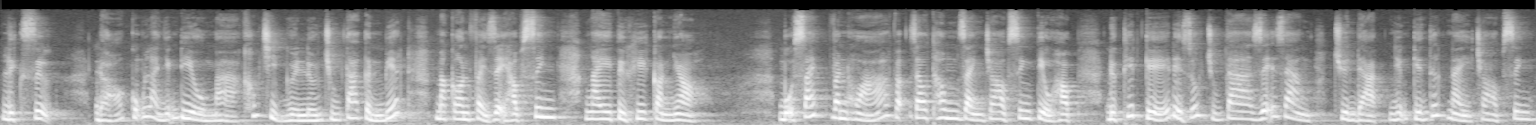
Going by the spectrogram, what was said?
lịch sự đó cũng là những điều mà không chỉ người lớn chúng ta cần biết, mà còn phải dạy học sinh ngay từ khi còn nhỏ. Bộ sách văn hóa và giao thông dành cho học sinh tiểu học được thiết kế để giúp chúng ta dễ dàng truyền đạt những kiến thức này cho học sinh.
